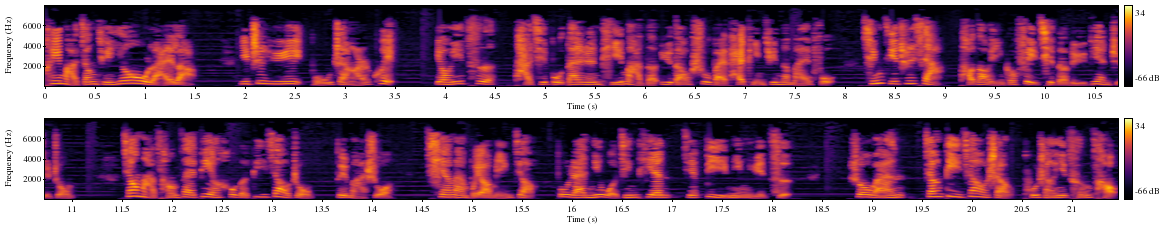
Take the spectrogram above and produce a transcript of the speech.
黑马将军又来了！”以至于不战而溃。有一次，塔奇布单人匹马的遇到数百太平军的埋伏，情急之下逃到一个废弃的旅店之中，将马藏在殿后的地窖中，对马说：“千万不要鸣叫，不然你我今天皆毙命于此。”说完，将地窖上铺上一层草。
